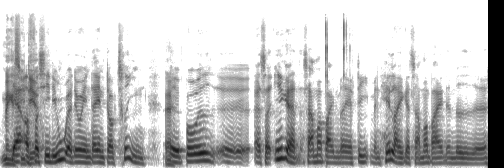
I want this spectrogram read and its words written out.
man kan ja, sige, og for CDU er det jo endda en doktrin, ja. øh, både øh, altså ikke at samarbejde med AFD, men heller ikke at samarbejde med, øh,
